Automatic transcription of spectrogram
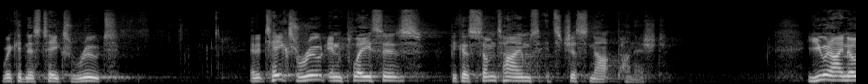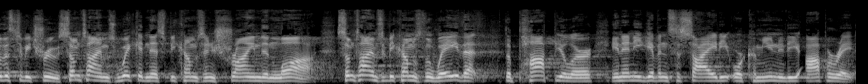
Wickedness takes root. And it takes root in places because sometimes it's just not punished. You and I know this to be true. Sometimes wickedness becomes enshrined in law. Sometimes it becomes the way that the popular in any given society or community operate.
